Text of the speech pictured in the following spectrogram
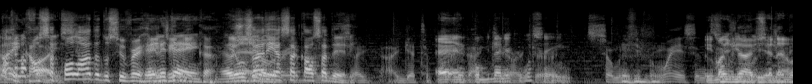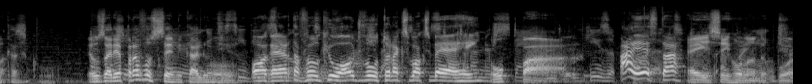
Ah, e ela calça faz. colada do Silverhand, hein. Mika? Eu usaria essa calça dele. É, combinaria com você, hein? Eu imagino você né, nela. Mika? Eu usaria pra você, Mikael, um dia. Ó, a galera tá falando que o áudio voltou no Xbox BR, hein? Opa! Ah, esse, tá? É esse aí rolando, boa.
